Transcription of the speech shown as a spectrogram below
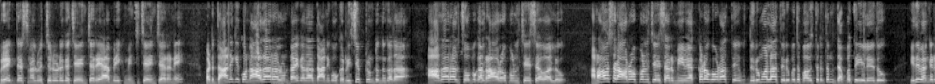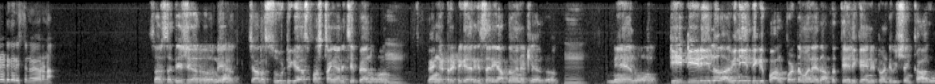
బ్రేక్ దర్శనాలు వెచ్చలుడిగా చేయించారు యాభైకి మించి చేయించారని. బట్ దానికి కొన్ని ఆధారాలు ఉంటాయి కదా దానికి ఒక రిసిప్ట్ ఉంటుంది కదా ఆధారాలు చూపగలరా ఆరోపణలు చేసేవాళ్ళు? అనవసర ఆరోపణలు చేశారు మేము ఎక్కడ కూడా తిరుమల తిరుపతి పవిత్రతను దెబ్బతీయలేదు. ఇది వెంకటరెడ్డి గారు ఇస్తున్న వివరణ. సార్ సతీష్ గారు నేను చాలా సూటిగా స్పష్టంగానే చెప్పాను. వెంకటరెడ్డి గారికి సరిగా అర్థమైనట్లేదు. నేను టీటీడీలో అవినీతికి పాల్పడడం అనేది అంత తేలికైనటువంటి విషయం కాదు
